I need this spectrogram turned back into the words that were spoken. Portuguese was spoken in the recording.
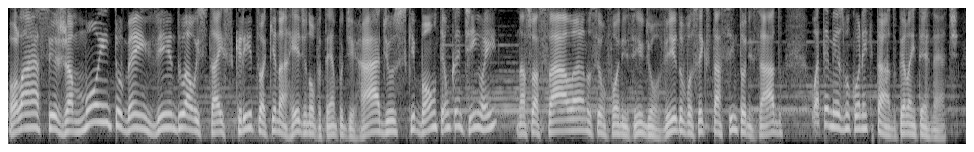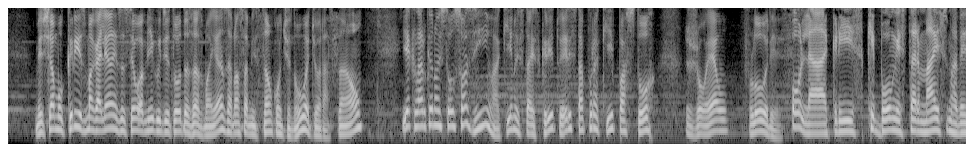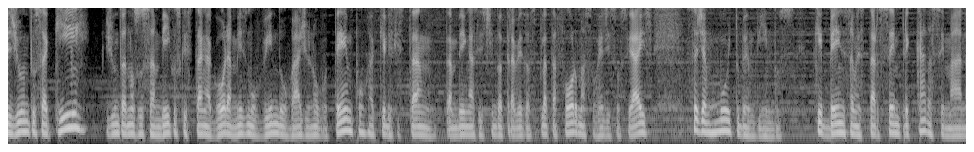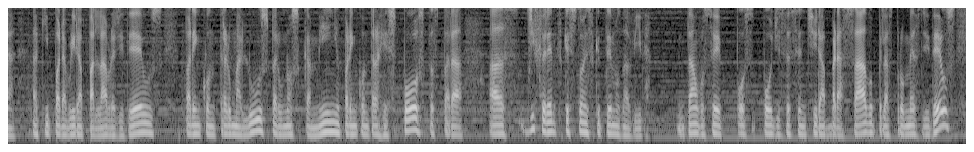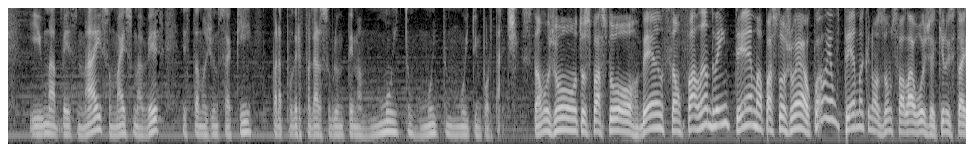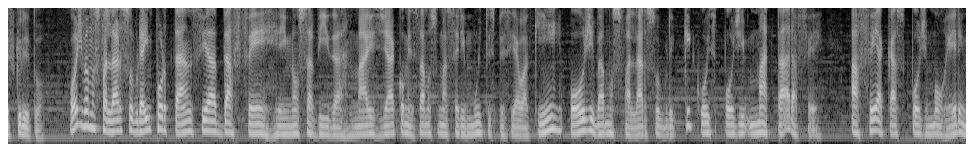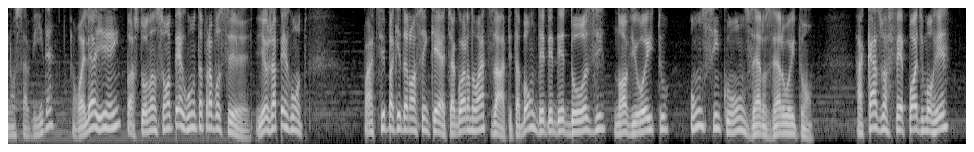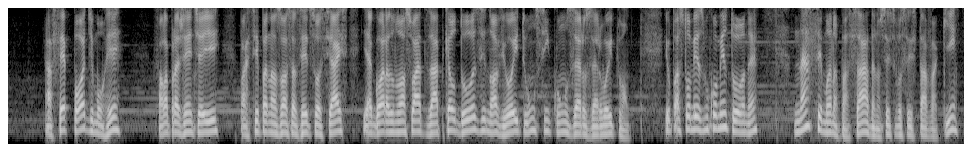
Olá, seja muito bem-vindo ao Está Escrito aqui na Rede Novo Tempo de Rádios. Que bom ter um cantinho aí na sua sala, no seu fonezinho de ouvido, você que está sintonizado ou até mesmo conectado pela internet. Me chamo Cris Magalhães, o seu amigo de todas as manhãs. A nossa missão continua de oração. E é claro que eu não estou sozinho. Aqui não está escrito, ele está por aqui, pastor Joel Flores. Olá, Cris. Que bom estar mais uma vez juntos aqui, junto a nossos amigos que estão agora mesmo vendo o Rádio Novo Tempo, aqueles que estão também assistindo através das plataformas ou redes sociais. Sejam muito bem-vindos. Que bênção estar sempre, cada semana, aqui para abrir a palavra de Deus, para encontrar uma luz para o nosso caminho, para encontrar respostas para as diferentes questões que temos na vida. Então você pode se sentir abraçado pelas promessas de Deus e uma vez mais, ou mais uma vez, estamos juntos aqui para poder falar sobre um tema muito, muito, muito importante. Estamos juntos, pastor. Benção. Falando em tema, pastor Joel, qual é o tema que nós vamos falar hoje aqui no Está Escrito? Hoje vamos falar sobre a importância da fé em nossa vida, mas já começamos uma série muito especial aqui. Hoje vamos falar sobre que coisa pode matar a fé. A fé acaso pode morrer em nossa vida? Olha aí, hein? Pastor lançou uma pergunta para você. E eu já pergunto. Participa aqui da nossa enquete agora no WhatsApp, tá bom? DDD 12 98 151 0081. Acaso a fé pode morrer? A fé pode morrer? Fala pra gente aí, participa nas nossas redes sociais e agora no nosso WhatsApp, que é o 12981510081. E o pastor mesmo comentou, né? Na semana passada, não sei se você estava aqui,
